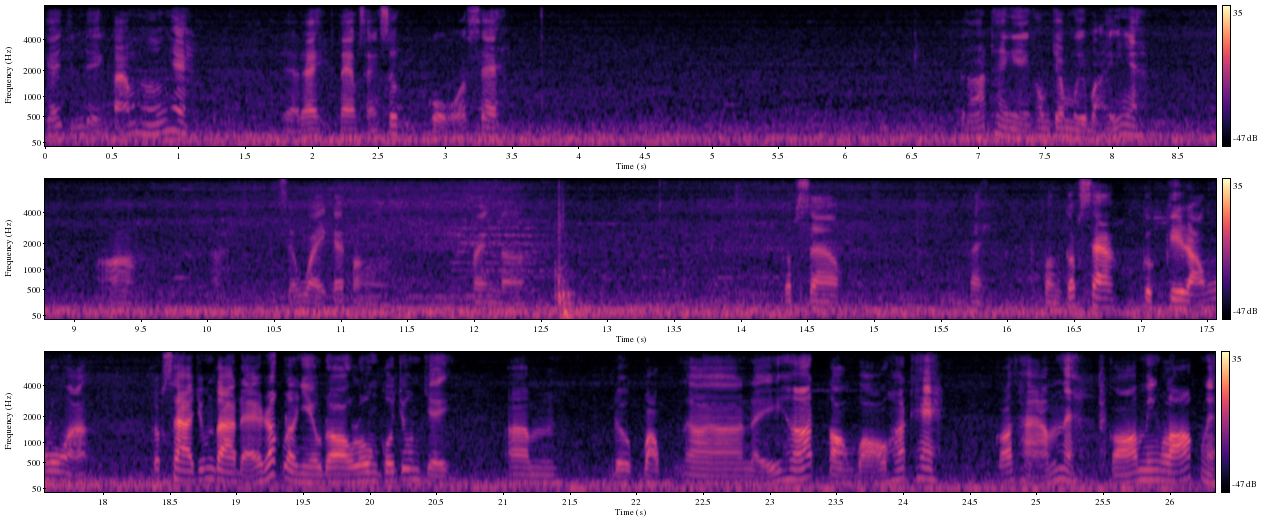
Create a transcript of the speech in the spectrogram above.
Ghế chỉnh điện 8 hướng ha và đây tem sản xuất của xe. Đó 2017 nha. À, sẽ quay cái phần khoan à, cấp sau phần cấp sau cực kỳ rộng luôn ạ. À. cấp sau chúng ta để rất là nhiều đồ luôn cô chú anh chị. Um, được bọc uh, nỉ hết toàn bộ hết ha. Có thảm nè có miếng lót nè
